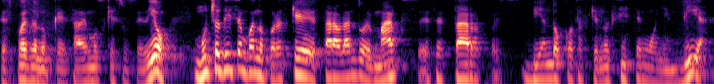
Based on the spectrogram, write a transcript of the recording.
después de lo que sabemos que sucedió. Muchos dicen, bueno, pero es que estar hablando de Marx es estar pues, viendo cosas que no existen hoy en día.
